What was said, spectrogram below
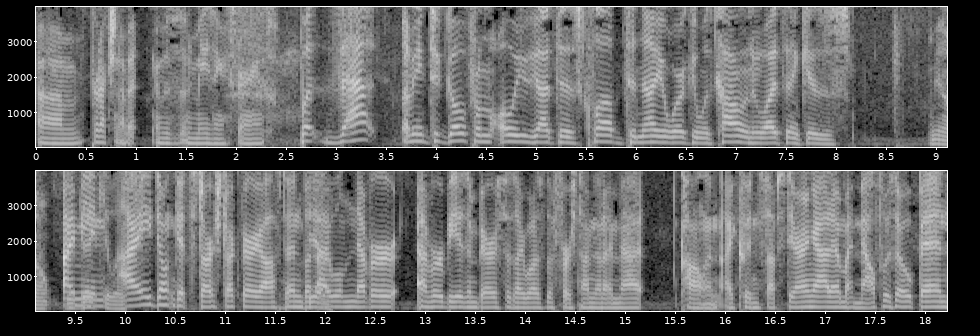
um, production of it. It was an amazing experience. But that, I mean, to go from oh, you got this club to now you're working with Colin, who I think is, you know, ridiculous. I mean. I don't get starstruck very often, but Yeah. I will never ever be as embarrassed as I was the first time that I met. Colin, I couldn't stop staring at him. My mouth was open.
